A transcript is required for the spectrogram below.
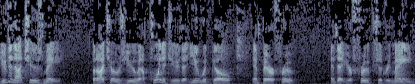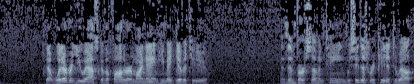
You did not choose me, but I chose you and appointed you that you would go and bear fruit, and that your fruit should remain, that whatever you ask of the Father in my name, he may give it to you. And then verse 17, we see this repeated throughout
